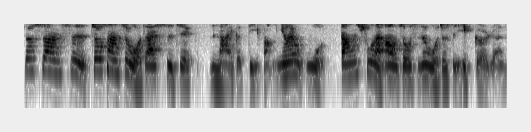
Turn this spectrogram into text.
就算是就算是我在世界哪一个地方，因为我当初来澳洲，其实我就是一个人，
